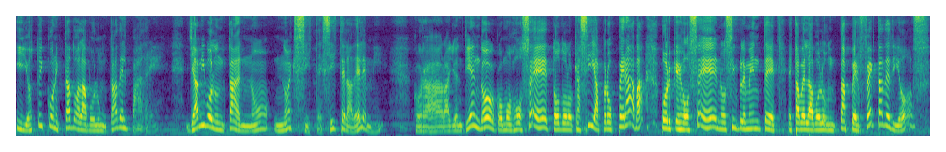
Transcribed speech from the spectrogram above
y yo estoy conectado a la voluntad del Padre, ya mi voluntad no, no existe, existe la de Él en mí. Ahora yo entiendo como José todo lo que hacía prosperaba porque José no simplemente estaba en la voluntad perfecta de Dios.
